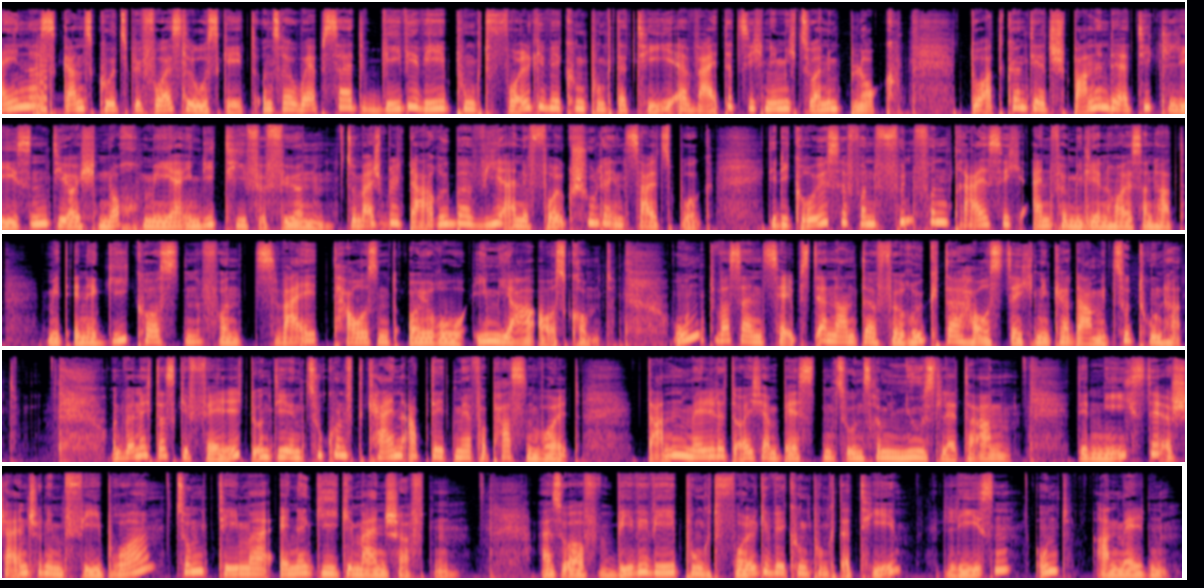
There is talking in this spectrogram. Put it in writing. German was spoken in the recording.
Eines ganz kurz bevor es losgeht. Unsere Website www.folgewirkung.at erweitert sich nämlich zu einem Blog. Dort könnt ihr jetzt spannende Artikel lesen, die euch noch mehr in die Tiefe führen. Zum Beispiel darüber, wie eine Volksschule in Salzburg, die die Größe von 35 Einfamilienhäusern hat, mit Energiekosten von 2000 Euro im Jahr auskommt. Und was ein selbsternannter verrückter Haustechniker damit zu tun hat. Und wenn euch das gefällt und ihr in Zukunft kein Update mehr verpassen wollt, dann meldet euch am besten zu unserem Newsletter an. Der nächste erscheint schon im Februar zum Thema Energiegemeinschaften. Also auf www.folgewirkung.at lesen und anmelden.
